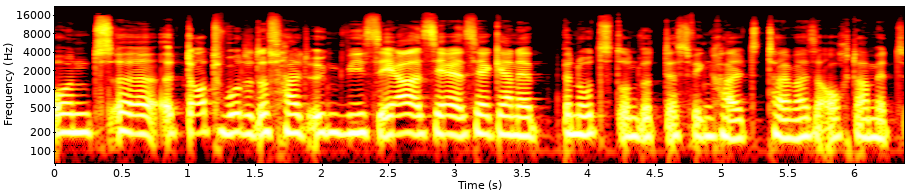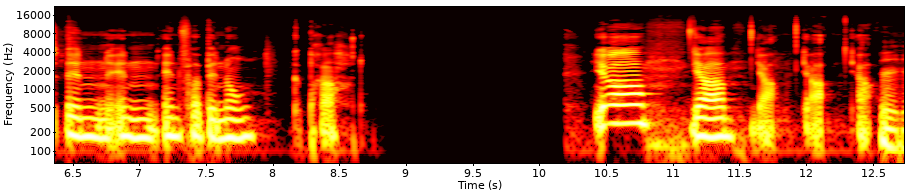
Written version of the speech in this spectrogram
Und äh, dort wurde das halt irgendwie sehr, sehr, sehr gerne benutzt und wird deswegen halt teilweise auch damit in, in, in Verbindung gebracht. Ja, ja, ja, ja, ja. Hm.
